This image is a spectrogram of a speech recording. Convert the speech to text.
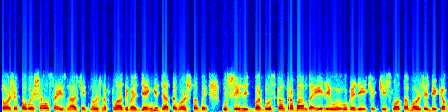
тоже повышался, и значит, нужно вкладывать деньги для того, чтобы усилить борьбу с контрабандой, или увеличить число таможенников,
